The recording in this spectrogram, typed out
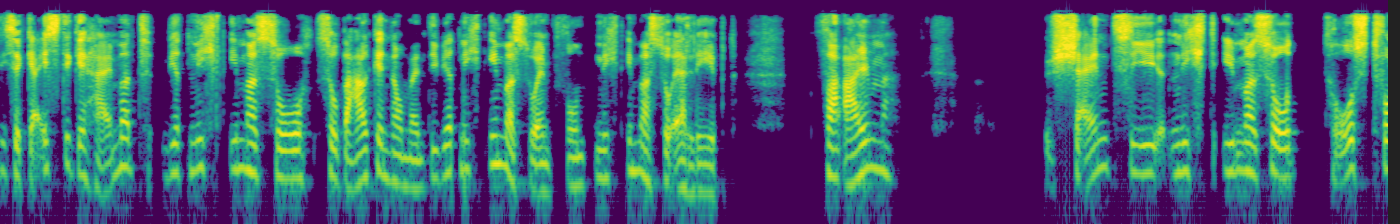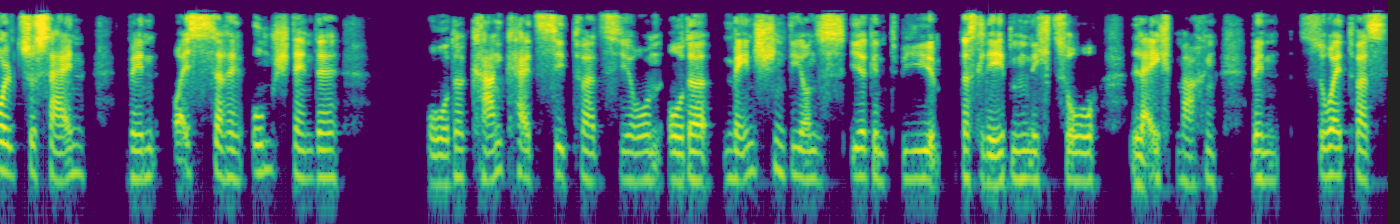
diese geistige Heimat wird nicht immer so, so wahrgenommen, die wird nicht immer so empfunden, nicht immer so erlebt. Vor allem scheint sie nicht immer so trostvoll zu sein, wenn äußere Umstände oder Krankheitssituation oder Menschen, die uns irgendwie das Leben nicht so leicht machen, wenn so etwas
